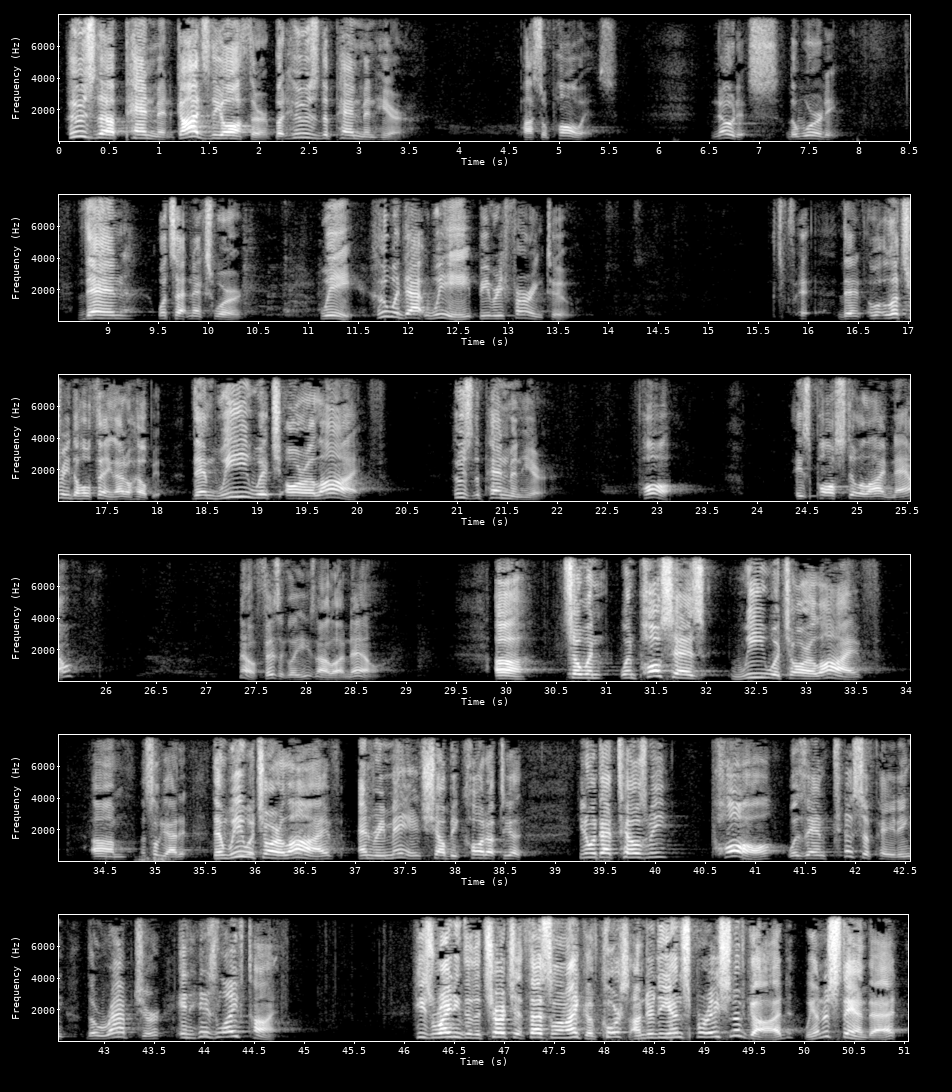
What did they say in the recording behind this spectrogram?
Who's the penman? God's the author, but who's the penman here? Apostle Paul is. Notice the wording. Then, what's that next word? We. Who would that we be referring to? Then let's read the whole thing. That'll help you. Then we which are alive. Who's the penman here? Paul. Is Paul still alive now? No, physically, he's not alive now. Uh, so when, when Paul says, we which are alive, um, let's look at it then we which are alive and remain shall be caught up together. You know what that tells me? Paul was anticipating the rapture in his lifetime. He's writing to the church at Thessalonica, of course, under the inspiration of God. We understand that.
